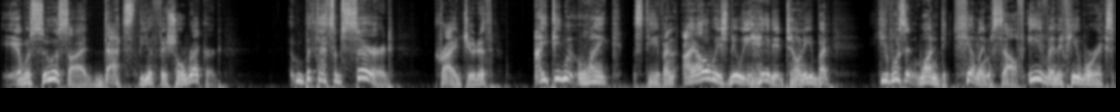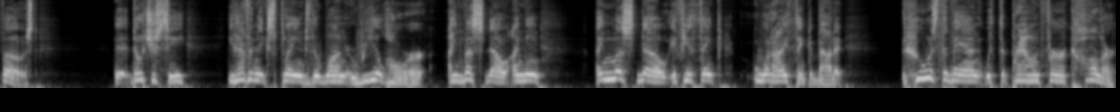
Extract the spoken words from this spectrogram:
it was suicide. That's the official record. But that's absurd, cried Judith. I didn't like Stephen. I always knew he hated Tony, but he wasn't one to kill himself, even if he were exposed. Uh, don't you see? You haven't explained the one real horror. I must know. I mean, I must know if you think what I think about it. Who was the man with the brown fur collar?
